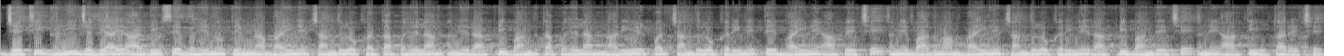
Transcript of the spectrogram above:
જેથી ઘણી જગ્યાએ આ દિવસે બહેનો તેમના ભાઈને ચાંદલો કરતા પહેલાં અને રાખડી બાંધતા પહેલાં નારિયેળ પર ચાંદલો કરીને તે ભાઈને આપે છે અને બાદમાં ભાઈને ચાંદલો કરીને રાખડી બાંધે છે અને આરતી ઉતારે છે.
